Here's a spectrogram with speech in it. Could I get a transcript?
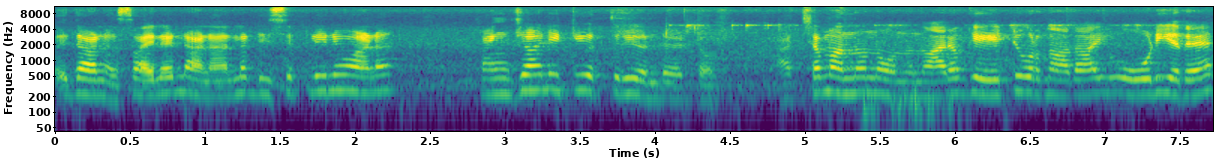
ഇതാണ് സൈലന്റ് ആണ്. നല്ല ഡിസിപ്ലിനുമാണ് പങ്ക്ച്വാലിറ്റി ഒത്തിരി ഉണ്ട് കേട്ടോ. അച്ഛൻ വന്നു തോന്നുന്നു. ആരോ ഗേറ്റ് തുറന്നു. അതായി ഓടിയത്.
